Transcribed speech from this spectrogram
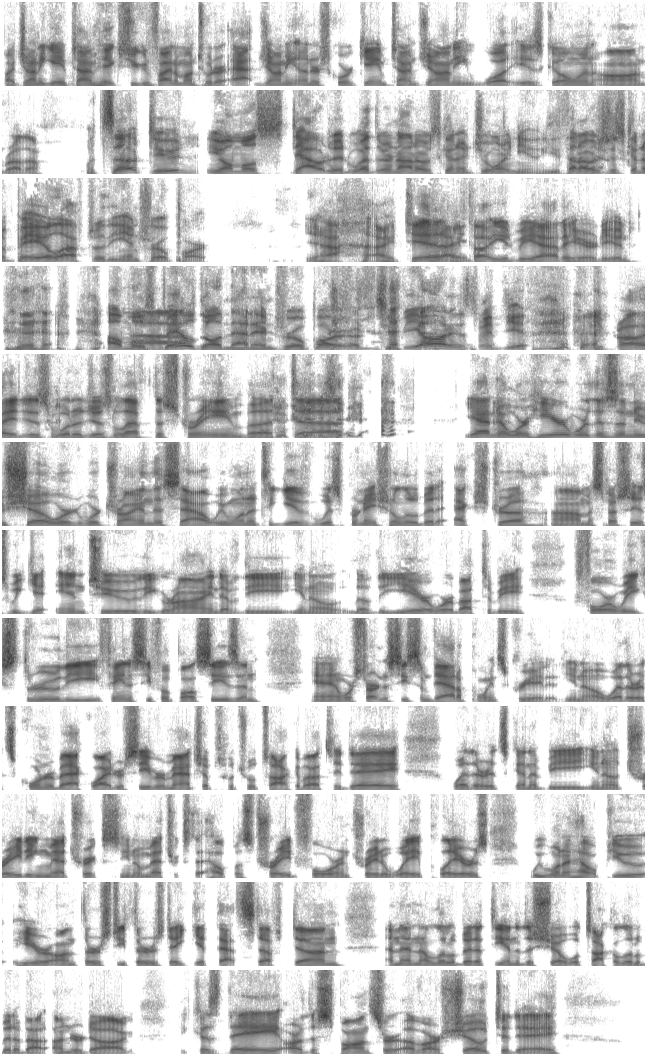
by Johnny Game Time Hicks. You can find him on Twitter at Johnny underscore Game Time. Johnny, what is going on, brother? What's up, dude? You almost doubted whether or not I was going to join you. You thought I was just going to bail after the intro part. Yeah, I did. I, mean, I thought you'd be out of here, dude. I almost uh, bailed on that intro part, uh, to be honest with you. you probably just would have just left the stream, but uh, yeah, no, we're here. We're this is a new show. We're we're trying this out. We wanted to give Whisper Nation a little bit extra, um, especially as we get into the grind of the you know of the year. We're about to be four weeks through the fantasy football season, and we're starting to see some data points created. You know, whether it's cornerback, wide receiver matchups, which we'll talk about today, whether it's going to be you know trading metrics, you know metrics that help us trade for and trade away players. We want to help you here on Thirsty Thursday get that stuff done, and then a little bit at the end of the show, we'll talk a little bit about Underdog because they are the sponsor of our show today.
